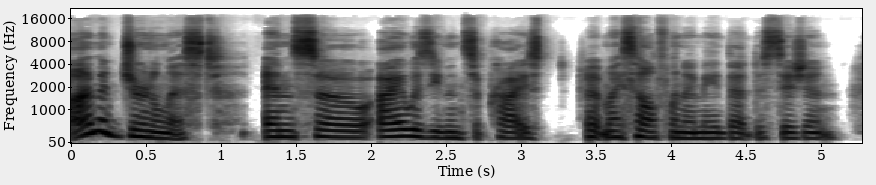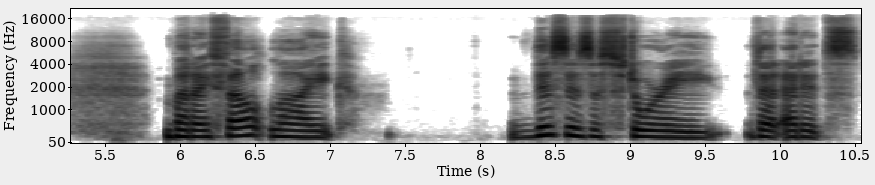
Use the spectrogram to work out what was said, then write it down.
I'm a journalist. And so I was even surprised at myself when I made that decision. But I felt like this is a story that at its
